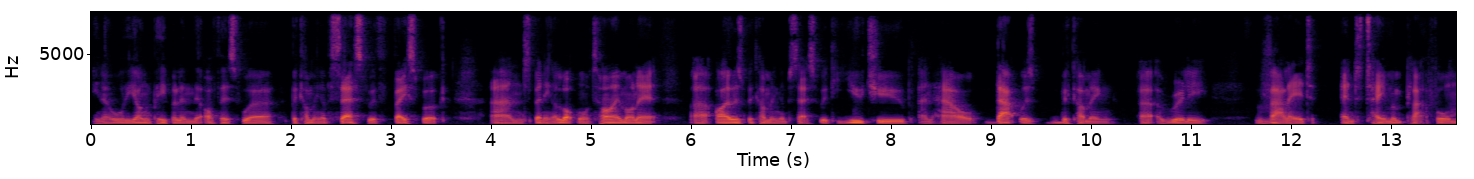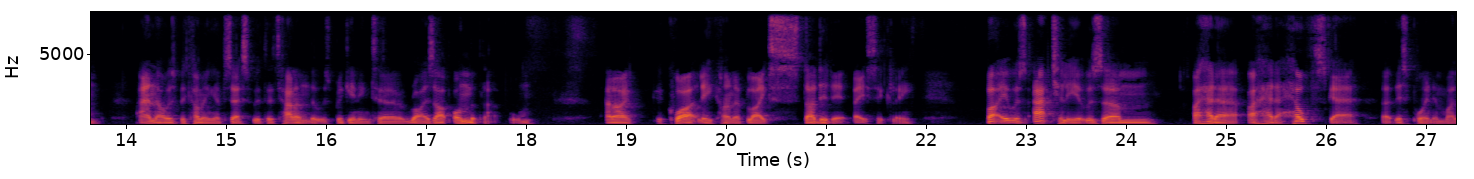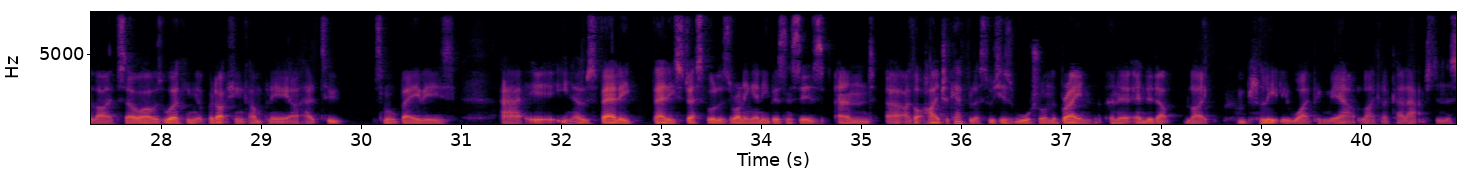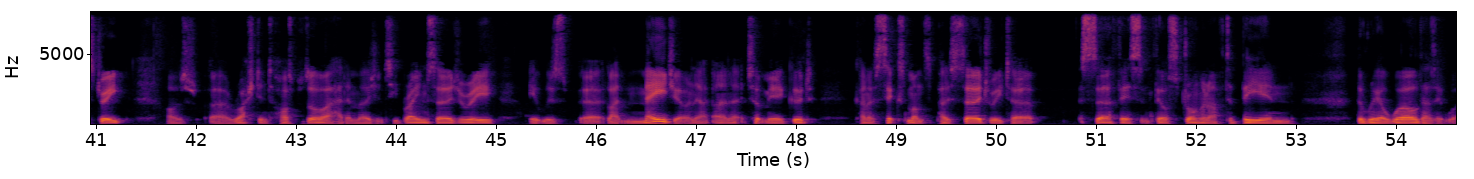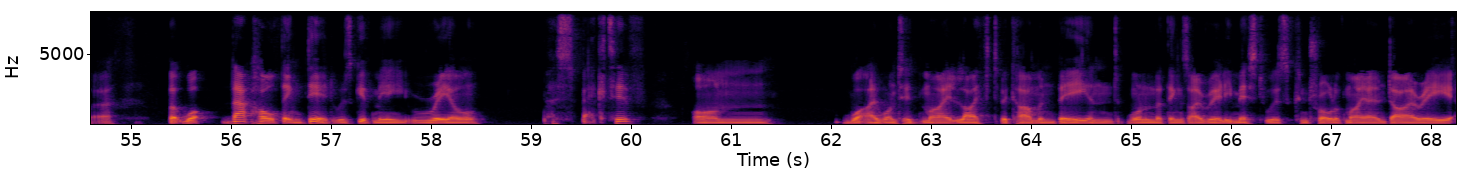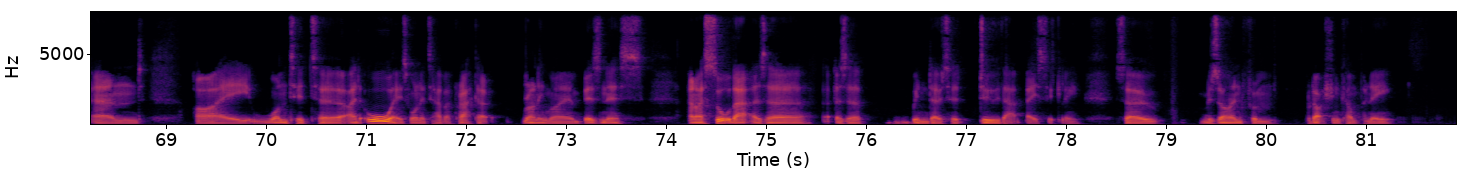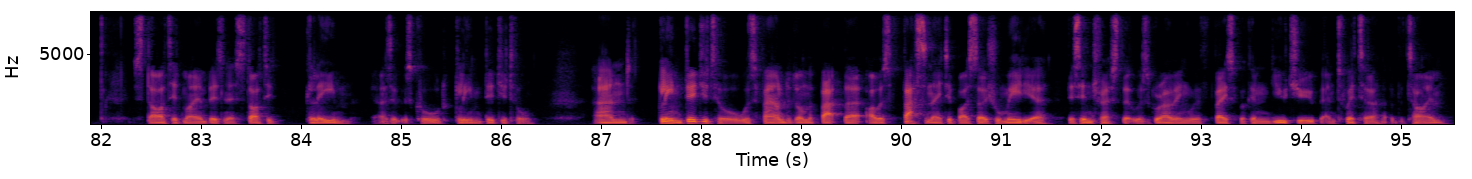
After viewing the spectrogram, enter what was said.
you know, all the young people in the office were becoming obsessed with Facebook and spending a lot more time on it. Uh, I was becoming obsessed with YouTube and how that was becoming a, a really valid entertainment platform. And I was becoming obsessed with the talent that was beginning to rise up on the platform. And I quietly kind of like studied it basically. But it was actually, it was, um, I had a, I had a health scare at this point in my life. So I was working at a production company. I had two small babies. Uh, it, you know, it was fairly fairly stressful as running any businesses, and uh, I got hydrocephalus, which is water on the brain, and it ended up like completely wiping me out. Like I collapsed in the street. I was uh, rushed into hospital. I had emergency brain surgery. It was uh, like major, and, and it took me a good kind of six months post surgery to surface and feel strong enough to be in the real world, as it were. But what that whole thing did was give me real perspective on what I wanted my life to become and be. And one of the things I really missed was control of my own diary. And I wanted to, I'd always wanted to have a crack at running my own business. And I saw that as a, as a window to do that basically. So resigned from production company, started my own business, started Gleam as it was called, Gleam Digital. And Gleam Digital was founded on the fact that I was fascinated by social media, this interest that was growing with Facebook and YouTube and Twitter at the time.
